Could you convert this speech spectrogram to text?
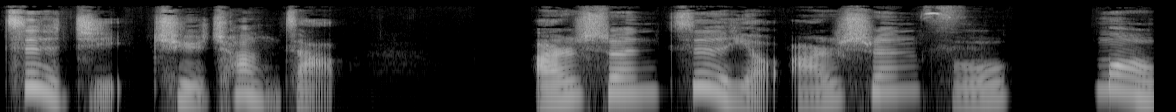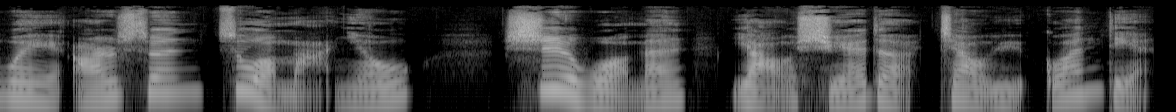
自己去创造。儿孙自有儿孙福，莫为儿孙做马牛，是我们要学的教育观点。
